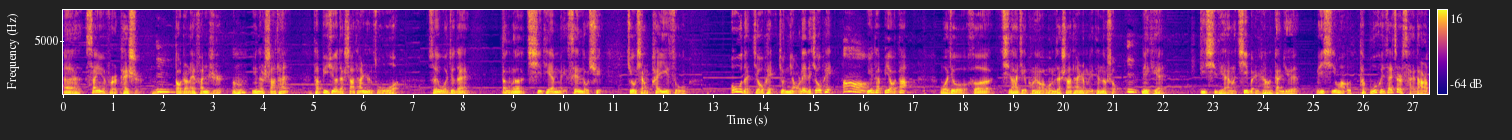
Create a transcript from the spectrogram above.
呃三月份开始，嗯，到这儿来繁殖，嗯，因为它是沙滩，它必须要在沙滩上做窝，所以我就在等了七天，每天都去。就想拍一组鸥的交配，就鸟类的交配哦，因为它比较大，我就和其他几个朋友，我们在沙滩上每天都守。嗯，那天第七天了，基本上感觉没希望，他不会在这儿踩单了。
